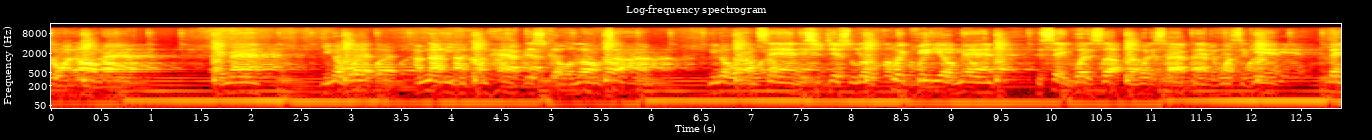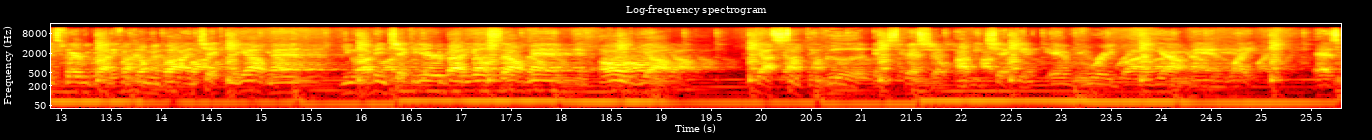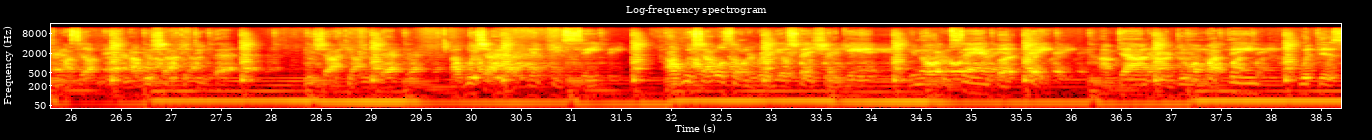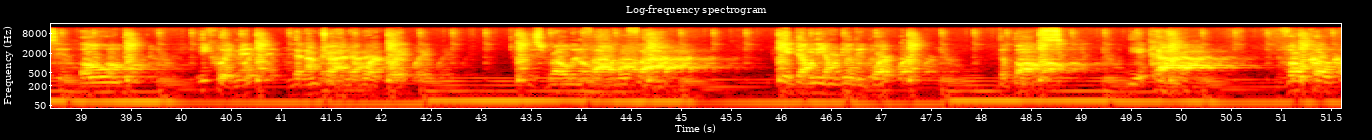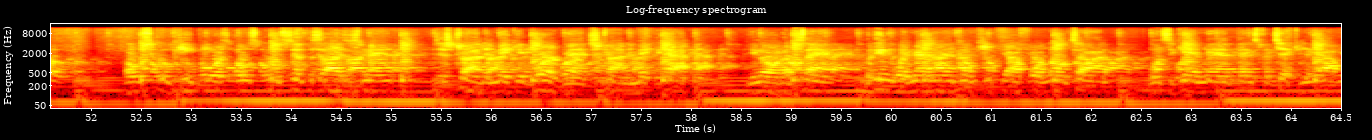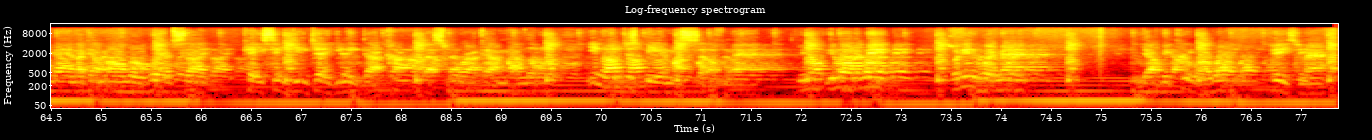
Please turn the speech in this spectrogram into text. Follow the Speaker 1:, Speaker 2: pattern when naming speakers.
Speaker 1: going on, man? Hey, man, you know what? I'm not even gonna have this go a long time. You know what I'm saying? This is just a little quick video, man, to say what is up and what is happening. And once again, thanks for everybody for coming by and checking me out, man. You know, I've been checking everybody else out, man, and all of y'all got something good and special. I'll be checking everybody out, man, like asking myself, man, I wish I could do that. I wish I could do that. I wish I had an MPC. I wish I was on the radio station again. You know what I'm saying? But hey, I'm down here doing my thing with this old equipment that I'm trying to work with. This Roland 505. It don't even really work. The boss, the Akai, the Voco, old school keyboards, old school synthesizers, man. Just trying to make it work, man. Just trying to make it happen. You know what I'm saying? But anyway, man, I ain't gonna keep y'all for a long time. Once again, man, thanks for checking me out, man. I got my own little website, kcdjunique.com. That's where I got my little, you know, I'm just being myself, man. You know, you know what I mean? But anyway, man, y'all be cool, alright? Peace, man.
